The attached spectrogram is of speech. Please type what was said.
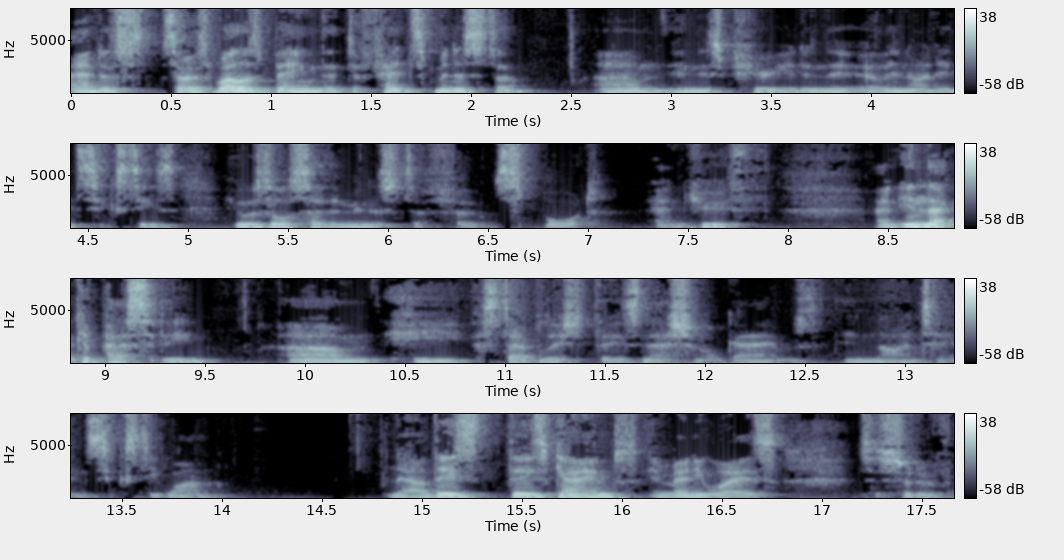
And as, so, as well as being the defence minister um, in this period, in the early 1960s, he was also the minister for sport and youth. And in that capacity, um, he established these national games in 1961. Now, these these games, in many ways, to sort of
